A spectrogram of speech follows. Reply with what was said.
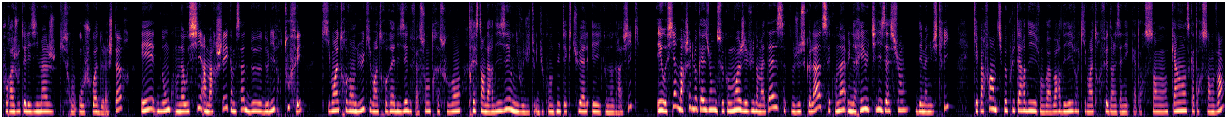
pour ajouter les images qui seront au choix de l'acheteur. Et donc on a aussi un marché comme ça de, de livres tout faits, qui vont être vendus, qui vont être réalisés de façon très souvent très standardisée au niveau du, contenu textuel et iconographique. Et aussi un marché de l'occasion. Ce que moi j'ai vu dans ma thèse jusque-là, c'est qu'on a une réutilisation des manuscrits qui est parfois un petit peu plus tardive. On va avoir des livres qui vont être faits dans les années 1415, 1420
